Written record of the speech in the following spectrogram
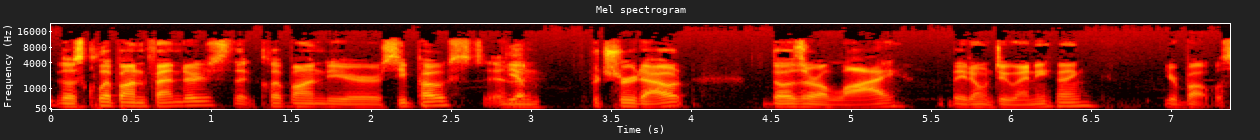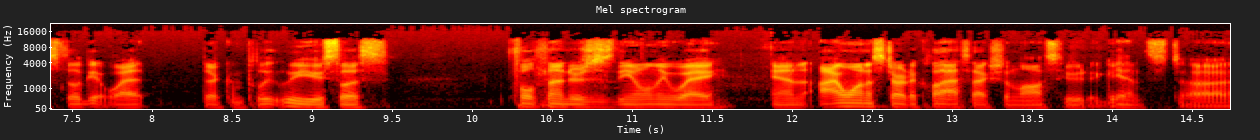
those clip-on fenders that clip onto your seat post and Yep. then protrude out, those are a lie. They don't do anything. Your butt will still get wet. They're completely useless. Full fenders is the only way. And I want to start a class action lawsuit against uh,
